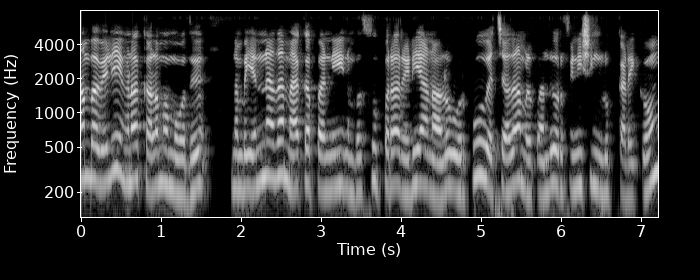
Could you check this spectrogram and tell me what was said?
நம்ம வெளியே எங்கன்னா கிளம்பும் போது நம்ம என்ன தான் மேக்கப் பண்ணி நம்ம சூப்பராக ரெடி ஆனாலும் ஒரு பூ வச்சா தான் நம்மளுக்கு வந்து ஒரு ஃபினிஷிங் லுக் கிடைக்கும்.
